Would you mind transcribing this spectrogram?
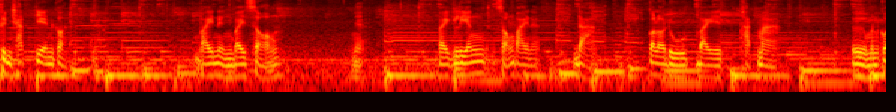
ขึ้นชัดเจนก่อนนะใบหนึ่งใบสองเนี่ย ใบเลี้ยงสองใบนะด่าง ก็เราดูใบถัดมาเออมันก็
